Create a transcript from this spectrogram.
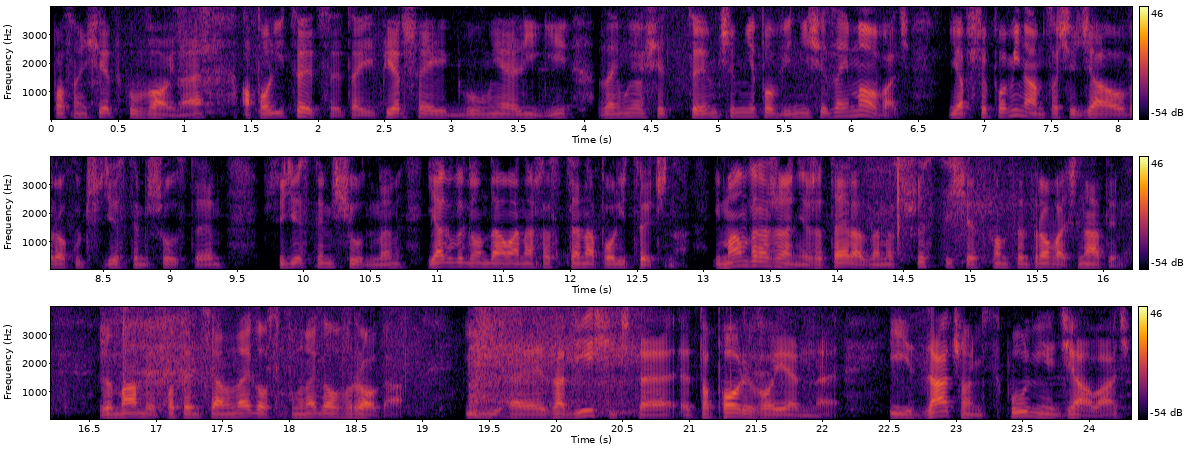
po sąsiedzku wojnę, a politycy tej pierwszej głównie ligi zajmują się tym, czym nie powinni się zajmować. Ja przypominam, co się działo w roku 36, 37, jak wyglądała nasza scena polityczna. I mam wrażenie, że teraz zamiast wszyscy się skoncentrować na tym, że mamy potencjalnego wspólnego wroga i e, zawiesić te topory wojenne i zacząć wspólnie działać,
